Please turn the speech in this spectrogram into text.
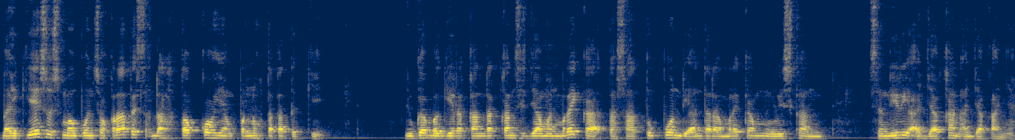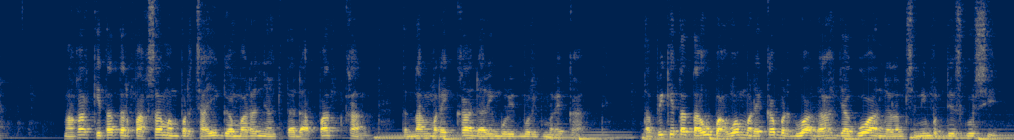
Baik Yesus maupun Socrates adalah tokoh yang penuh teka-teki. Juga bagi rekan-rekan sejaman mereka, tak satu pun di antara mereka menuliskan sendiri ajakan-ajakannya. Maka kita terpaksa mempercayai gambaran yang kita dapatkan tentang mereka dari murid-murid mereka. Tapi kita tahu bahwa mereka berdua adalah jagoan dalam seni berdiskusi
